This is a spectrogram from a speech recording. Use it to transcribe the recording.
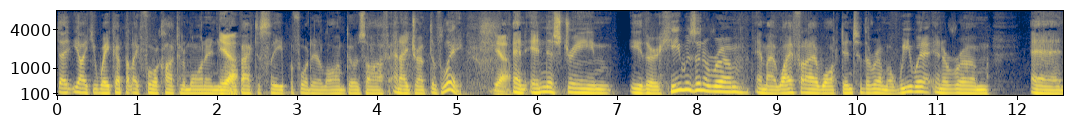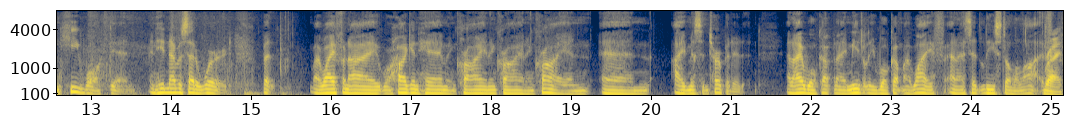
that you like you wake up at like four o'clock in the morning, you Yeah. go back to sleep before the alarm goes off. And I dreamt of Lee. Yeah. And in this dream, either he was in a room and my wife and I walked into the room, or we were in a room and he walked in and he never said a word. But my wife and I were hugging him and crying and crying and crying, and I misinterpreted it. And I woke up and I immediately woke up my wife and I said, Lee's still alive. Right.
